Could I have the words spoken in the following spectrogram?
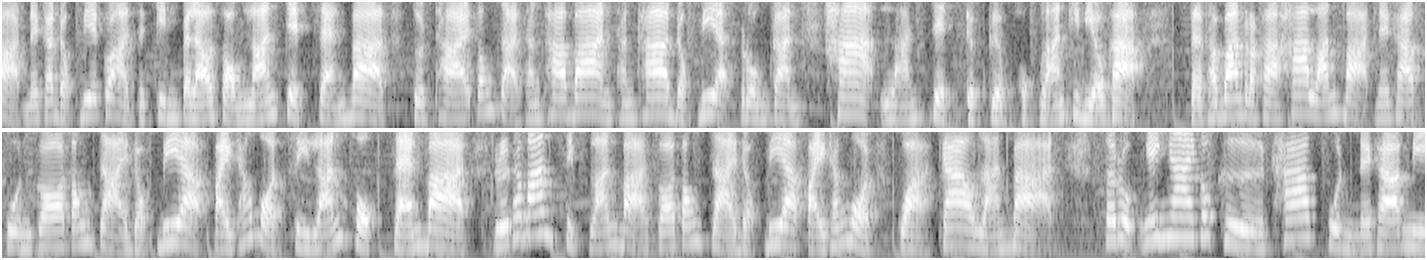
บาทนะคะดอกเบี้ยก็อาจจะกินไปแล้ว2ล้าน7แสนบาท สุดท้ายต้องจ่ายทั้งค่าบ้าน ทั้งค่าดอกเบี้ยรวมกัน 5 ล้าน7เกือบเกือบ6ล้านทีเดียวค่ะ แต่ถ้าบ้านราคา 5 ล้านบาทนะคะคุณก็ต้องจ่ายดอกเบี้ยไปทั้งหมด4ล้าน6แสนบาท หรือถ้าบ้าน 10 ล้านบาทก็ต้องจ่ายดอกเบี้ยไปทั้งหมดกว่า 9 ล้านบาท สรุปง่ายๆก็คือถ้าคุณนะคะมี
